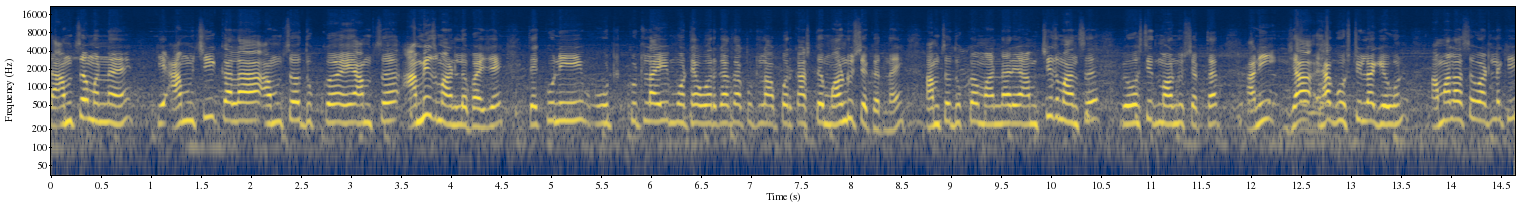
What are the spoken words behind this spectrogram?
तर आमचं म्हणणं आहे की आमची कला आमचं दुःख हे आमचं आम्हीच मांडलं पाहिजे. ते कुणी उठ कुठलाही मोठ्या वर्गाचा कुठला अपर कास्ट मांडू शकत नाही. आमचं दुःख मांडणारे आमचीच माणसं व्यवस्थित मांडू शकतात. आणि ह्या ह्या गोष्टीला घेऊन आम्हाला असं वाटलं की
